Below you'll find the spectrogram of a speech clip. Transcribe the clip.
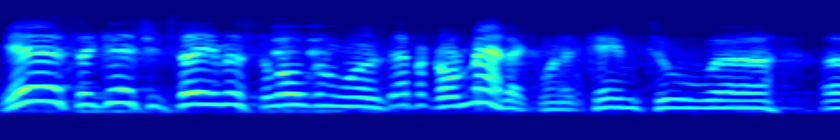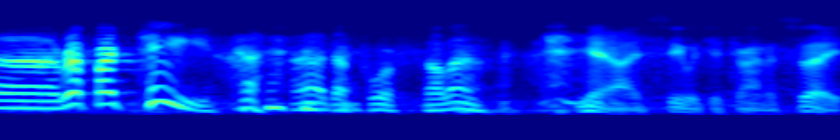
Yes, I guess you'd say Mr. Logan was epigrammatic when it came to uh, uh, repartee. Ah, the poor fellow. Yeah, I see what you're trying to say.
